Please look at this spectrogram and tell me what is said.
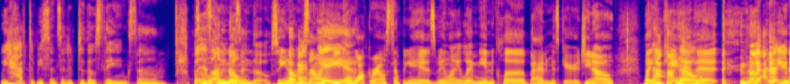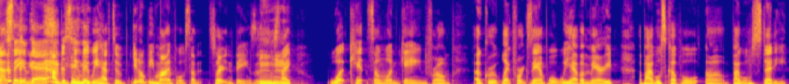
we have to be sensitive to those things um But so it's hopefully it unknown though. So you know, Okay. it's not like Yeah, you yeah, can walk around stumping your head as being like, "Let me in the club. I had a miscarriage." You know, like No, you can't have that. yeah, I know you're not saying that. I'm just saying that we have to, you know, be mindful of some certain things. It's Mm-hmm. just like, what can't someone gain from a group? Like, for example, we have a married, a Bible's couple, uh, Bible study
